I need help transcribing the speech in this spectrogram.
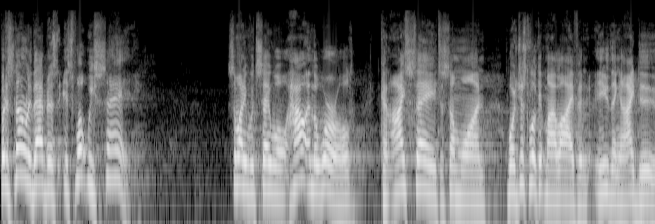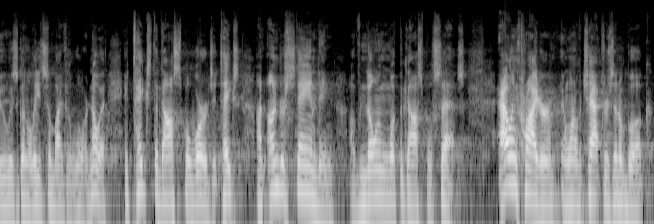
But it's not only that, but it's, it's what we say. Somebody would say, Well, how in the world can I say to someone, boy, just look at my life and anything I do is going to lead somebody to the Lord. No, it, it takes the gospel words, it takes an understanding of knowing what the gospel says. Alan Kreider, in one of the chapters in a book,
